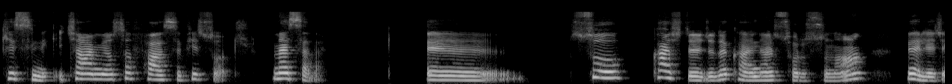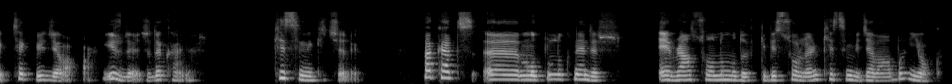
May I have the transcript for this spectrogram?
kesinlik içermiyorsa felsefi sorudur. Mesela eee, su kaç derecede kaynar sorusuna verilecek tek bir cevap var. 100 derecede kaynar. Kesinlik içeriyor. Fakat e, mutluluk nedir? Evren sonu mudur? gibi soruların kesin bir cevabı yok.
